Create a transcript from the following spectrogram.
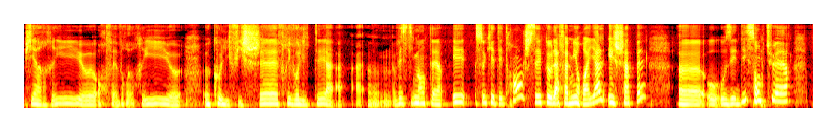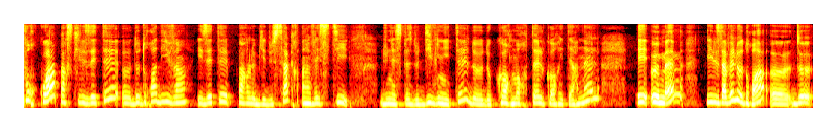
pierrerie, orfèvrerie, colifichet, frivolité vestimentaire. Et ce qui est étrange, c'est que la famille royale échappait aux, aux, édits somptuaires. Pourquoi? Parce qu'ils étaient de droit divin. Ils étaient, par le biais du sacre, investis d'une espèce de divinité, de, corps mortel, corps éternel, et eux-mêmes, ils avaient le droit euh, de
